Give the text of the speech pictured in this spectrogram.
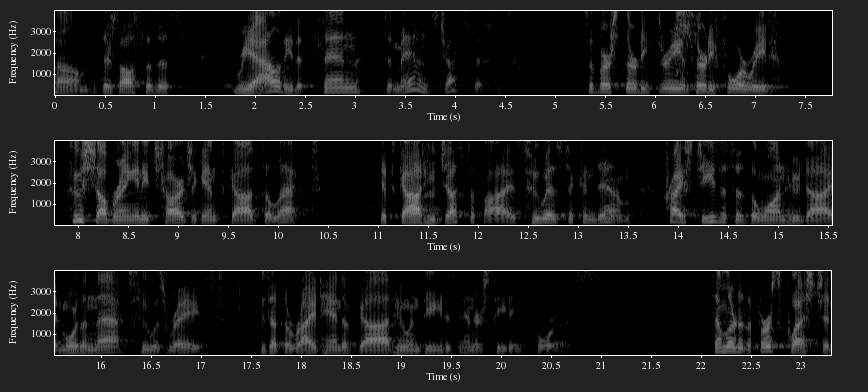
um, but there's also this reality that sin demands justice. So, verse 33 and 34 read, Who shall bring any charge against God's elect? It's God who justifies. Who is to condemn? Christ Jesus is the one who died, more than that, who was raised, who's at the right hand of God, who indeed is interceding for us. Similar to the first question,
